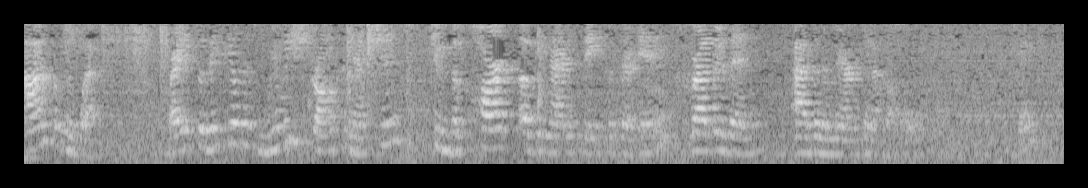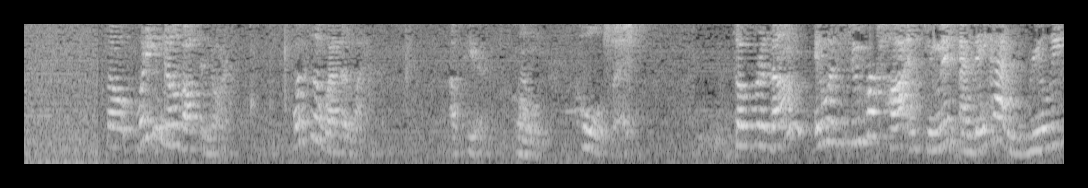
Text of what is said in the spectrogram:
I'm from the West, right? So they feel this really strong connection to the part of the United States that they're in rather than as an American as a whole. Okay? So what do you know about the North? What's the weather like up here? Cold. Cold, right? So for them, it was super hot and humid and they had really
